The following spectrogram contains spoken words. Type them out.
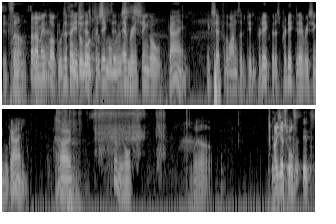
It's um, But I mean, Yeah, look, we the thank fish the has Lord for small predicted every single game, except for the ones that it didn't predict. But it's predicted every single game, so it's going to be awful. well, I guess we'll it's, it's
